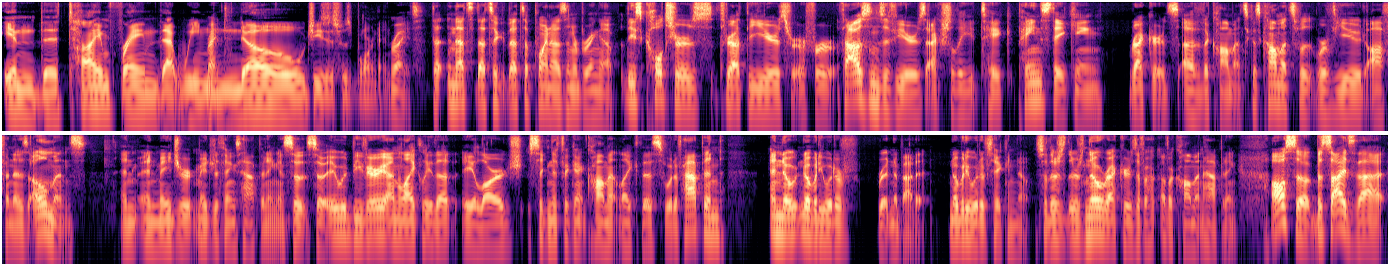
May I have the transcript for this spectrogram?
in the time frame that we Right. know Jesus was born in. Right. That, and that's that's a that's a point I was going to bring up. These cultures throughout the years for for thousands of years actually take painstaking records of the comets because comets were viewed often as omens and, and major major things happening. And so so it would be very unlikely that a large significant comet like this would have happened and no nobody would have written about it. Nobody would have taken note. So there's there's no records of a, of a comet happening. Also, besides that,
